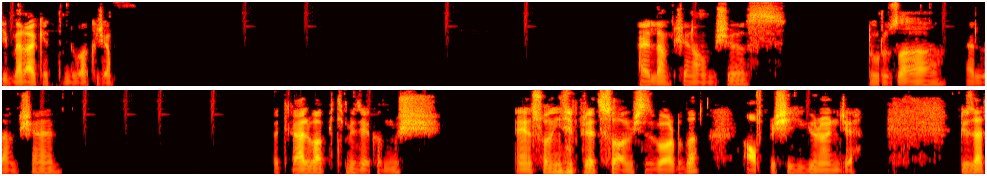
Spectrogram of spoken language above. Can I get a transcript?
Bir merak ettim bir bakacağım. Erlangşen almışız. Durza, Erlangşen. Evet galiba pitimiz yakınmış. En son yine Pretus almışız bu arada. 62 gün önce. Güzel.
